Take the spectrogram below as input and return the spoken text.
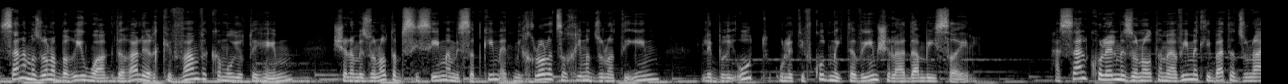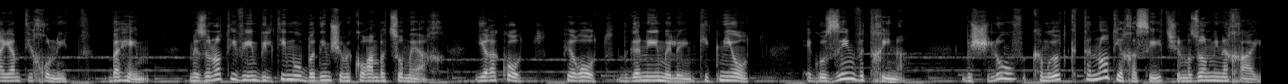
סל המזון הבריא הוא ההגדרה להרכבם וכמויותיהם של המזונות הבסיסיים המספקים את מכלול הצרכים התזונתיים לבריאות ולתפקוד מיטביים של האדם בישראל. הסל כולל מזונות המהווים את ליבת התזונה הים תיכונית, בהם מזונות טבעיים בלתי מעובדים שמקורם בצומח, ירקות, פירות, דגנים מלאים, קטניות, אגוזים וטחינה. בשילוב כמויות קטנות יחסית של מזון מן החי,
